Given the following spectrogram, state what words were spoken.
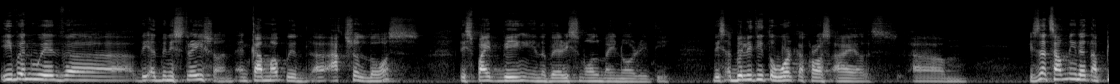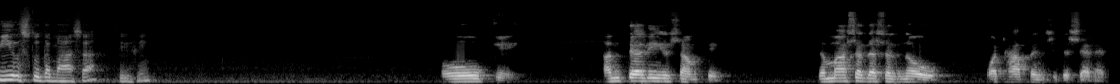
even with uh, the administration and come up with uh, actual laws, despite being in a very small minority. This ability to work across aisles. Um, is that something that appeals to the massa, do you think? Okay. I'm telling you something. The massa doesn't know what happens in the Senate.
